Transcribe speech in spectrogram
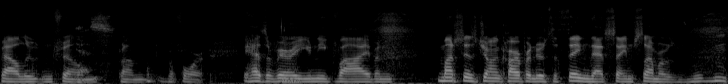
Val Lewton film Yes. from before. It has a very unique vibe, and much as John Carpenter's The Thing that same summer was m-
